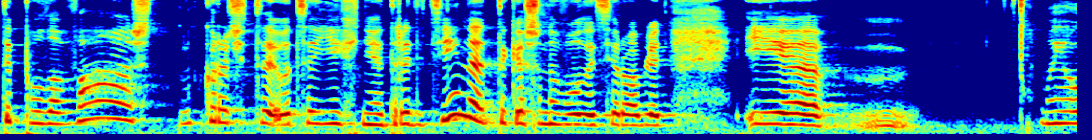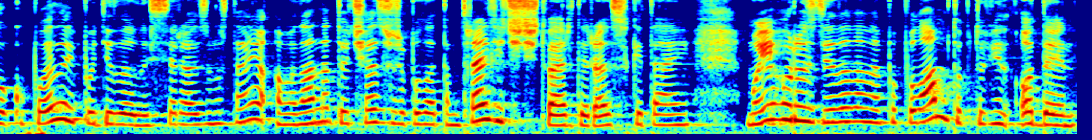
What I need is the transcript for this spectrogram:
типу лаваш. Ну, Коротше, це оце їхнє традиційне, таке, що на вулиці роблять. І ми його купили і поділилися разом з нею, а вона на той час вже була там третій чи четвертий раз в Китаї. Ми його розділили напополам, тобто він один.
